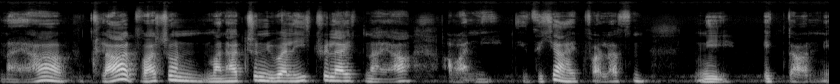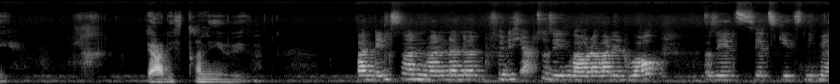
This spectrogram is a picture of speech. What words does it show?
naja, klar, es war schon, man hat schon überlegt vielleicht, naja, aber nie. Die Sicherheit verlassen, nie. Ich da, nie. Ja, nicht dran gewesen. Wann denkst du an, wann dann für dich abzusehen war oder wann denn überhaupt also jetzt, jetzt geht es nicht mehr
